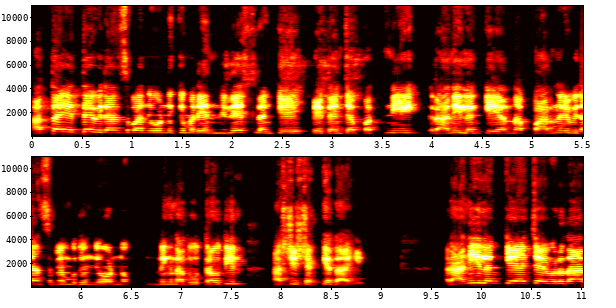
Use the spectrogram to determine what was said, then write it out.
आता येत्या विधानसभा निवडणुकीमध्ये निलेश लंके हे त्यांच्या पत्नी राणी लंके यांना पारनेर विधानसभेमधून निवडणूक रिंगणात उतरवतील अशी शक्यता आहे. राणी लंके यांच्या विरोधात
